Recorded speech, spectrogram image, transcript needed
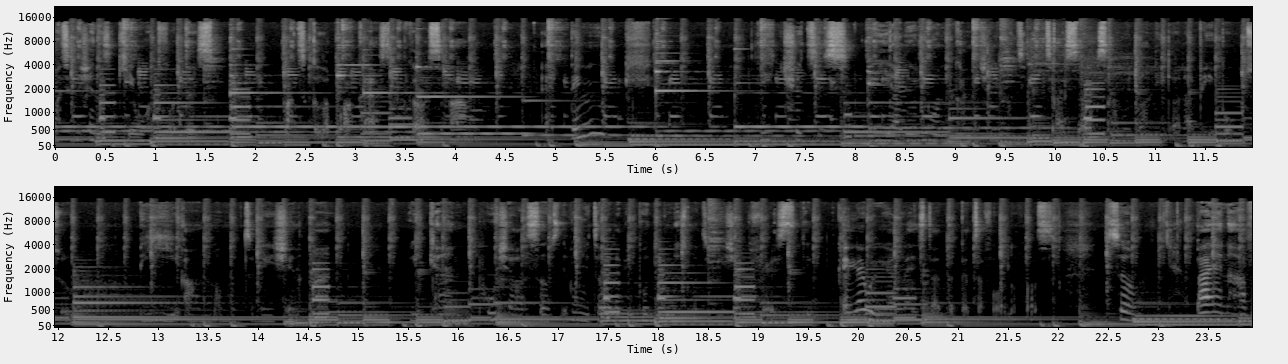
motivation is a key word So, bye and have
